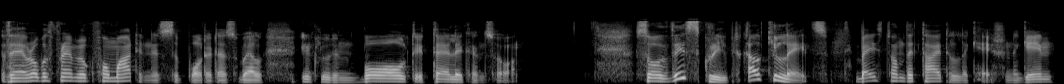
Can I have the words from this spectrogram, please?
The robot framework formatting is supported as well, including bold, italic, and so on. So this script calculates, based on the title location again,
